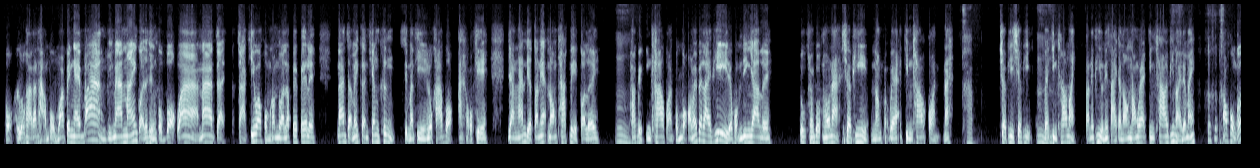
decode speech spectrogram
โอ้ลูกค้าก็ถามผมว่าเป็นไงบ้าง อีกนานไหมกว่าจะถึงผมบอกว่าน่าจะจากที่ว่าผมคำนวณแล้วเป๊ะๆเลย น่าจะไม่เกินเที่ยงครึ่งสิบนาทีลูกค้าบอกอะโอเค อย่างนั้นเดี๋ยวตอนเนี้ยน้องพักเบรกก่อนเลยอืมพักเบรกกินข้าวก่อนผมบอกอ๋อไม่เป็นไรพี่เดี๋ยวผมยิงยาวเลย ลูกค้าบอกเอานะเชื่อพี่น้องแวะกินข้าวก่อนนะครับ เชื่อพี่เชื่อพี่อืมแวะกินข้าวหน่อยตอนนี้พี่อยู่ในสายกับน้องน้องแวะกินข้าวให้พี่หน่อยได้ไหมเอาผมก็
